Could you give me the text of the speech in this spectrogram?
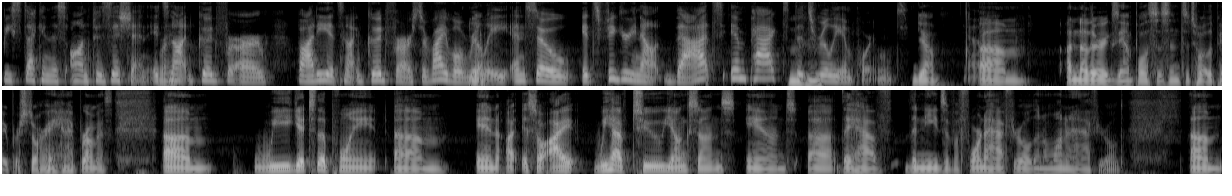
be stuck in this on position. It's right. not good for our body, it's not good for our survival, really. Yeah. And so it's figuring out that impact that's mm-hmm. really important. Yeah. yeah. Um, another example, this isn't a toilet paper story, I promise. Um, we get to the point, um, and so I we have two young sons, and uh, they have the needs of a four and a half year old and a one and a half year old. Um,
